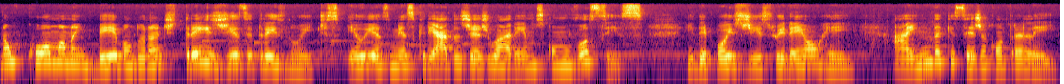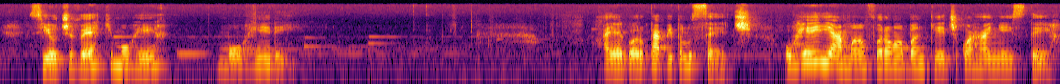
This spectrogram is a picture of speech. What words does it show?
Não comam nem bebam durante três dias e três noites. Eu e as minhas criadas jejuaremos como vocês. E depois disso irei ao rei, ainda que seja contra a lei. Se eu tiver que morrer, morrerei. Aí agora o capítulo 7. O rei e Amã foram ao banquete com a rainha Esther.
